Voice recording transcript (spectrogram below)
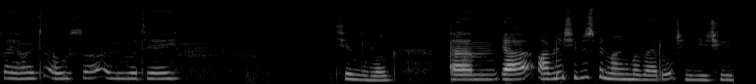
Say hi to Elsa, everybody. She's in the vlog. Um yeah, I've literally just been lying in my bed watching YouTube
